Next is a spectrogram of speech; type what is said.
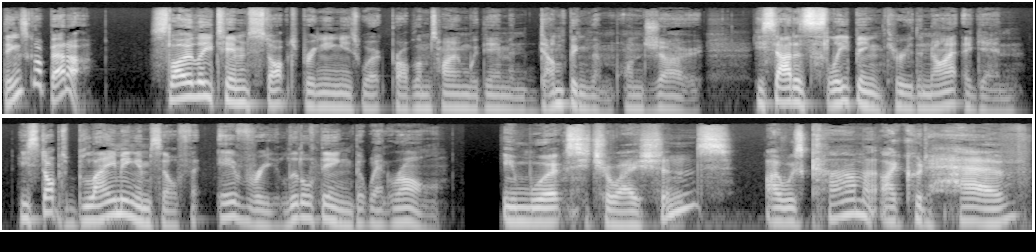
things got better. Slowly, Tim stopped bringing his work problems home with him and dumping them on Joe. He started sleeping through the night again. He stopped blaming himself for every little thing that went wrong. in work situations, I was calmer. I could have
